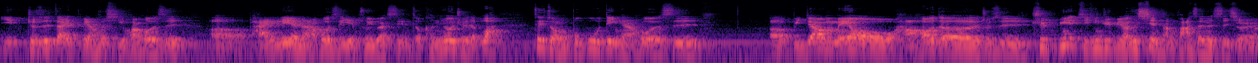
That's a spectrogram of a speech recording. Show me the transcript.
也就是在比方说喜欢或者是呃排练啊，或者是演出一段时间之后，可能会觉得哇，这种不固定啊，或者是呃比较没有好好的就是去，因为即兴剧比较是现场发生的事情嘛，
